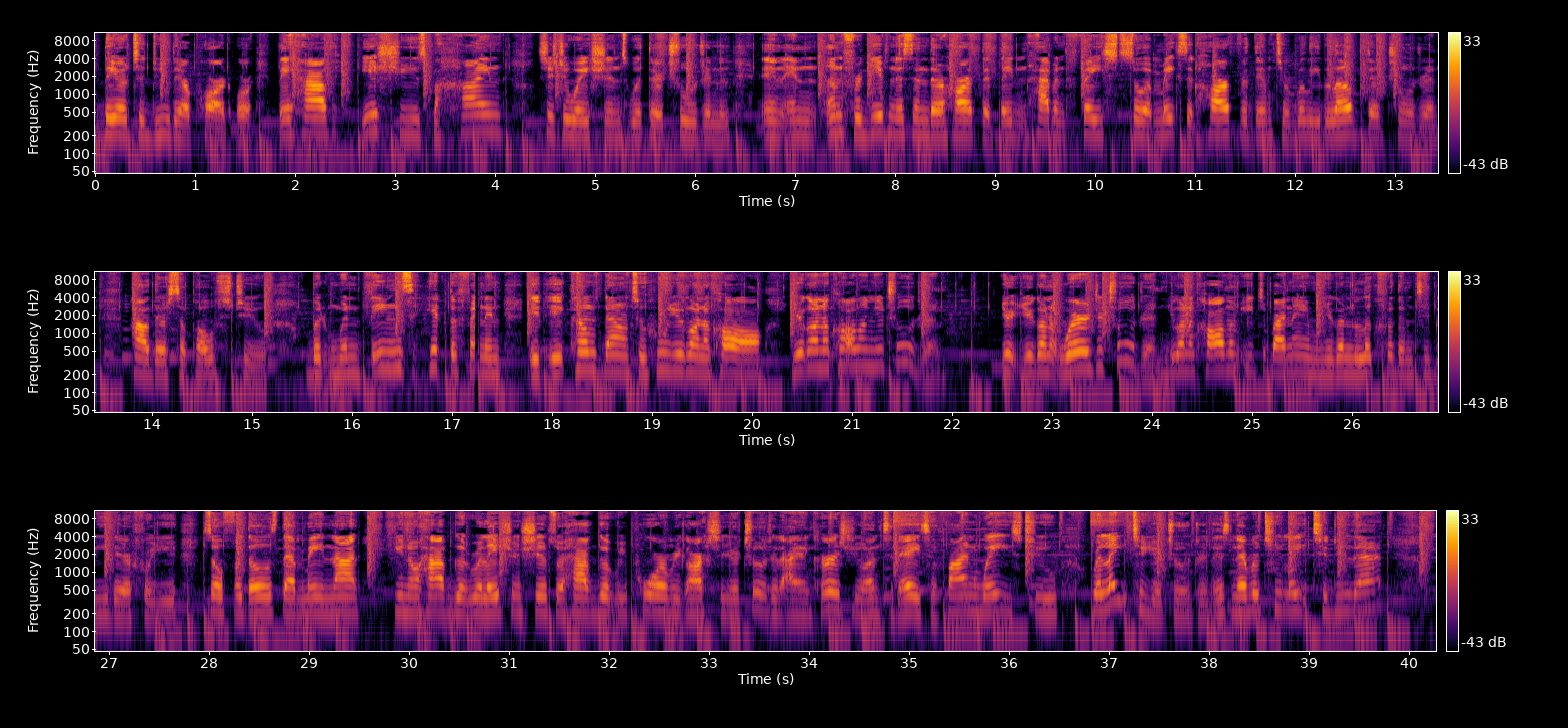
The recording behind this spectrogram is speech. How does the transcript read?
there to do their part or they have issues behind situations with their children and, and, and, unforgiveness in their heart that they haven't faced so it makes it hard for them to really love their children how they're supposed to but when things hit the fan and it, it comes down to who you're going to call, you're going to call on your children. You're, you're going to, where's your children? You're to call them each by name and you're to look for them to be there for you. So, for those that may not, you know, have good relationships or have good rapport in regards to your children, I encourage you on today to find ways to relate to your children. It's never too late to do that.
